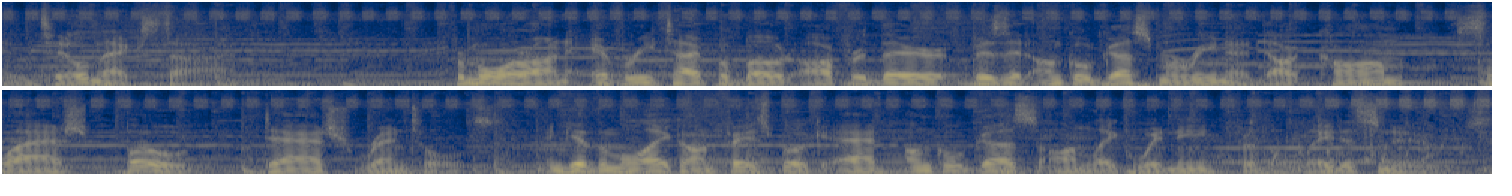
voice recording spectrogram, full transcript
until next time. For more on every type of boat offered there, visit UncleGusMarina.com slash boat dash rentals and give them a like on Facebook at Uncle Gus on Lake Whitney for the latest news.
